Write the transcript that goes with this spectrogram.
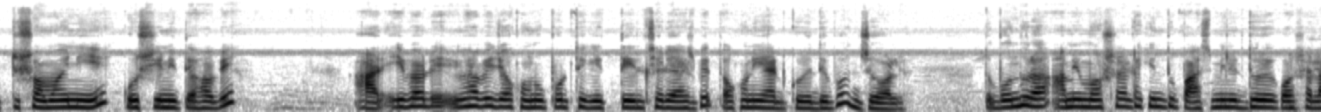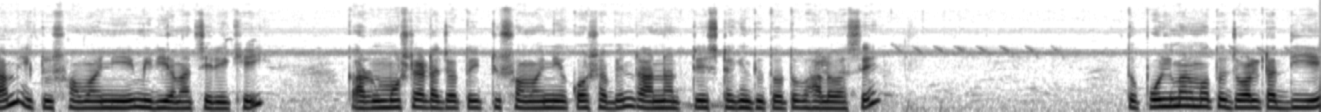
একটু সময় নিয়ে কষিয়ে নিতে হবে। আর এবারে এভাবে যখন উপর থেকে তেল ছেড়ে আসবে তখনই অ্যাড করে দেব জল। তো বন্ধুরা, আমি মশলাটা কিন্তু পাঁচ মিনিট ধরে কষালাম, একটু সময় নিয়ে মিডিয়াম আঁচে রেখেই। কারণ মশলাটা যত একটু সময় নিয়ে কষাবেন, রান্নার টেস্টটা কিন্তু তত ভালো আসে। তো পরিমাণ মতো জলটা দিয়ে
